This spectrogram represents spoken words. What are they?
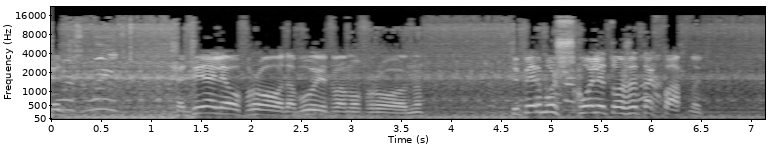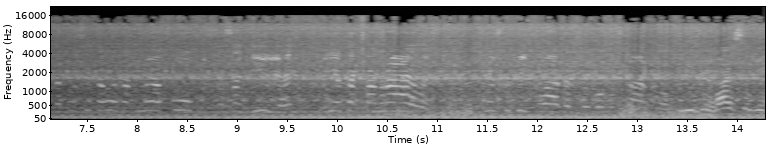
Мыть. Хотели оффроуда, будет вам оффроуд. Теперь будешь в школе тоже так пахнуть. Это после того, как мы автобус засадили, говорит, мне так понравилось. Пришлось купить квадр, чтобы он устакивал. Нифига себе.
